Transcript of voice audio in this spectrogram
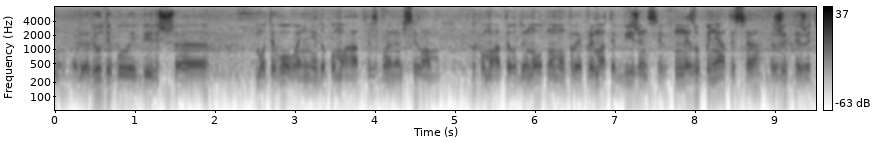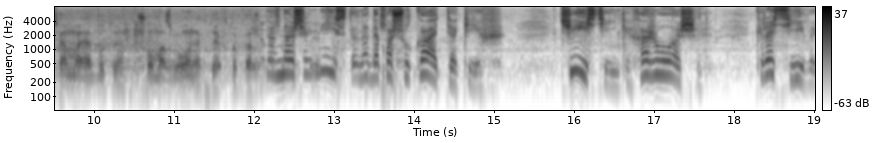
ну, люди були більш е, мотивовані допомагати Збройним силам, допомагати один одному, при- приймати біженців, не зупинятися, жити. Життя має бути шоу маз як, як хто каже. Та наше місто треба пошукати таких. Чистеньке, хороше, красиве.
